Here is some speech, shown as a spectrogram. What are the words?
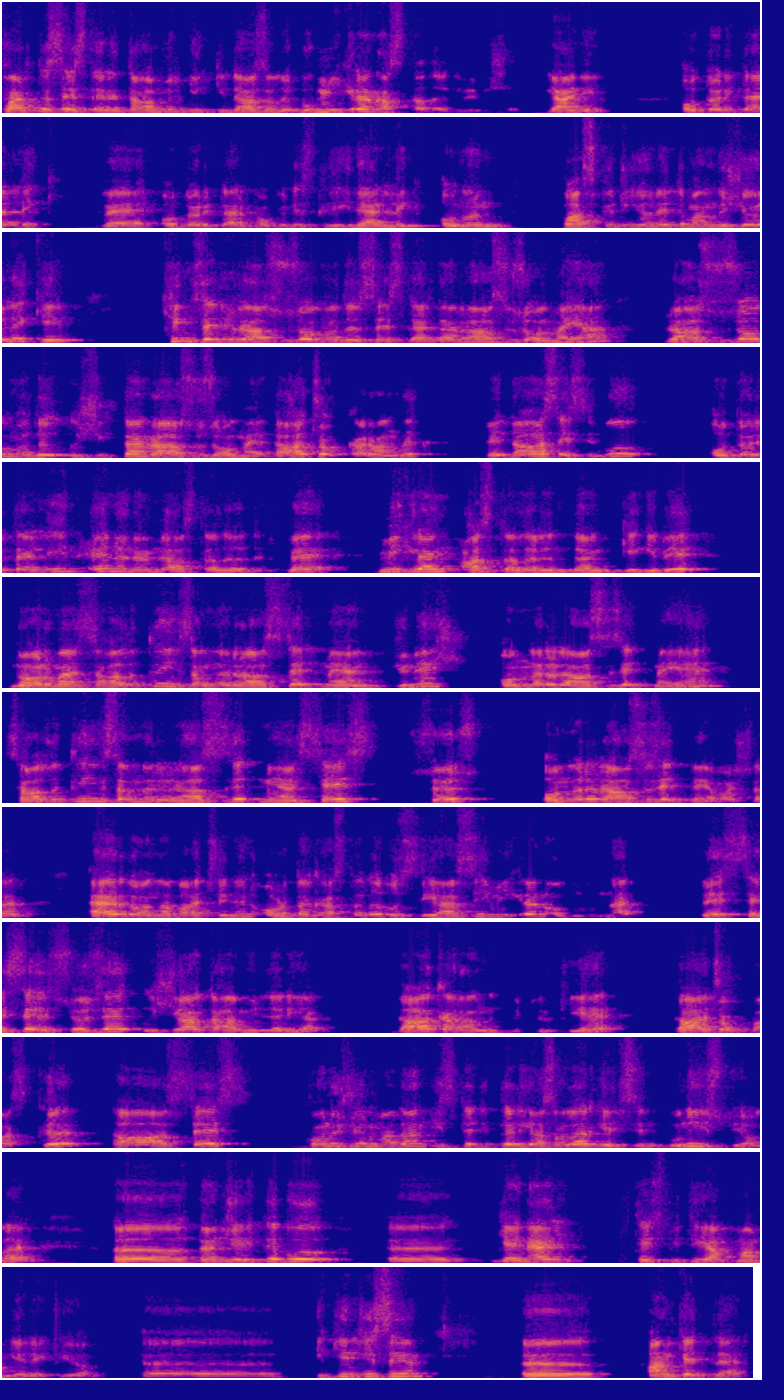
farklı seslere tahammül gitgide azalıyor. Bu migren hastalığı gibi bir şey. Yani otoriterlik ve otoriter popülist liderlik onun baskıcı yönetim anlayışı öyle ki kimsenin rahatsız olmadığı seslerden rahatsız olmaya, rahatsız olmadığı ışıktan rahatsız olmaya, daha çok karanlık ve daha sessiz. Bu otoriterliğin en önemli hastalığıdır ve migren hastalarından gibi normal sağlıklı insanları rahatsız etmeyen güneş onları rahatsız etmeye, sağlıklı insanları rahatsız etmeyen ses, söz onları rahatsız etmeye başlar. Erdoğan'la Bahçeli'nin ortak hastalığı bu. Siyasi migren oldu bunlar ve sese, söze, ışığa tahammülleri yak. Daha karanlık bir Türkiye, daha çok baskı, daha az ses, konuşulmadan istedikleri yasalar geçsin. Bunu istiyorlar. Ee, öncelikle bu e, genel tespiti yapmam gerekiyor. Ee, ikincisi e, anketler.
